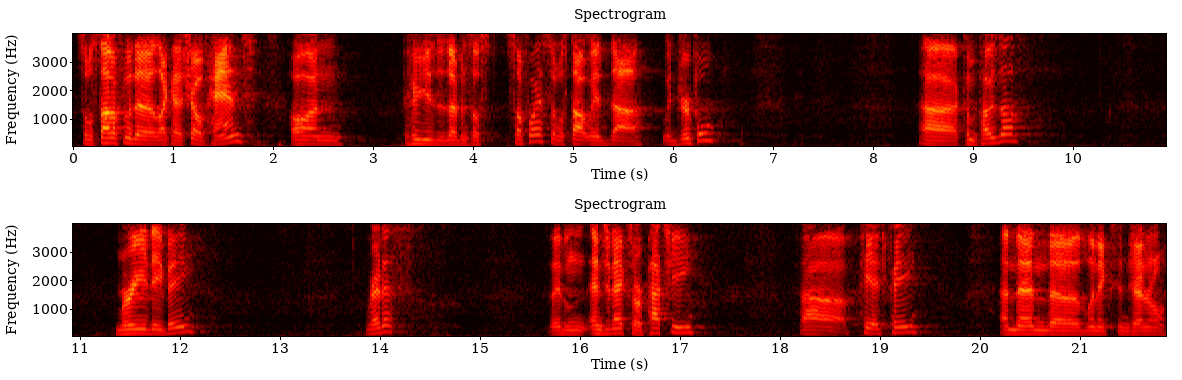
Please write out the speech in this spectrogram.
so we'll start off with a, like a show of hands on who uses open source software. So we'll start with, uh, with Drupal, uh, Composer, MariaDB, Redis, then Nginx or Apache, uh, PHP, and then the Linux in general.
